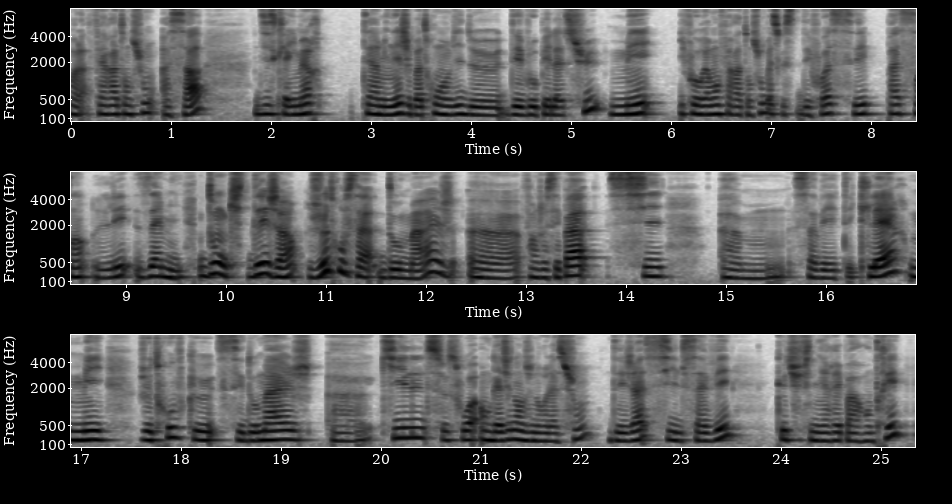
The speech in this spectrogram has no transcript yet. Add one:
voilà, faire attention à ça. Disclaimer terminé, j'ai pas trop envie de développer là-dessus, mais il faut vraiment faire attention parce que des fois c'est pas sain les amis. Donc déjà, je trouve ça dommage. Euh, enfin, je sais pas si euh, ça avait été clair, mais je trouve que c'est dommage euh, qu'il se soit engagé dans une relation, déjà s'il savait que tu finirais par rentrer.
